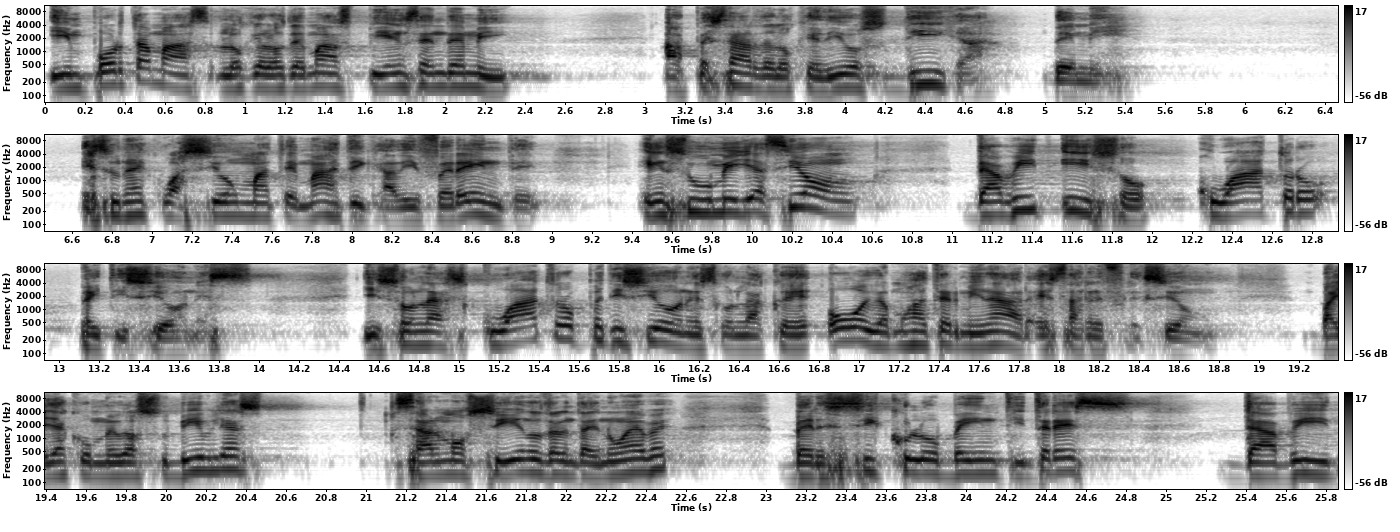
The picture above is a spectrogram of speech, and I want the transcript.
importa más lo que los demás piensen de mí, a pesar de lo que Dios diga de mí. Es una ecuación matemática diferente. En su humillación, David hizo cuatro peticiones. Y son las cuatro peticiones con las que hoy vamos a terminar esta reflexión. Vaya conmigo a sus Biblias, Salmo 139 versículo 23, David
